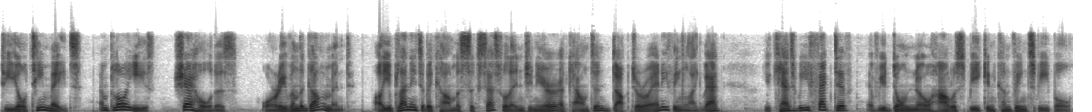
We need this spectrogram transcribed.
to your teammates, employees, shareholders, or even the government. Are you planning to become a successful engineer, accountant, doctor, or anything like that? You can't be effective if you don't know how to speak and convince people.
